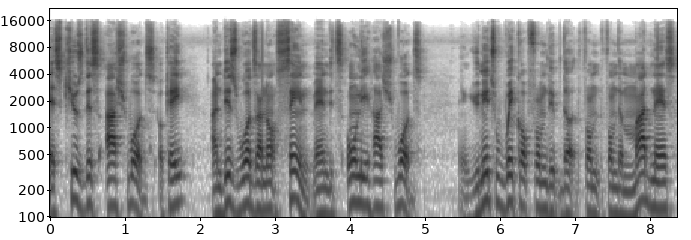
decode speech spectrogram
excuse these harsh words, okay? And these words are not sin, man. It's only harsh words. You need to wake up from the, the from from the madness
